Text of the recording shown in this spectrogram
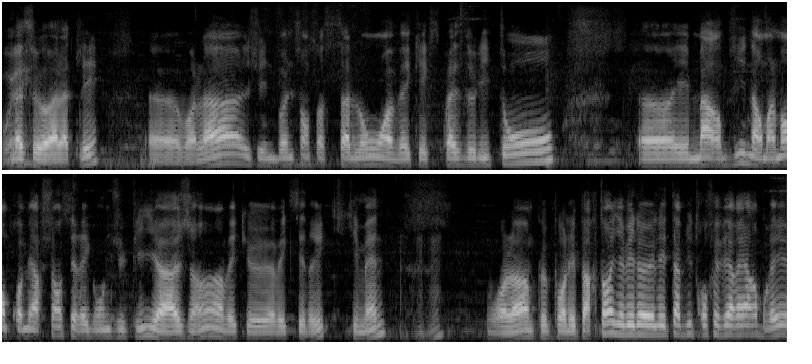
Ouais. Là, c'est à l'attelé. Euh, voilà, j'ai une bonne chance au salon avec Express de Liton. Euh, et mardi, normalement, première chance, c'est Régon de Jupy à Agen avec, euh, avec Cédric qui mène. Mhm. Voilà, un peu pour les partants. Il y avait l'étape du Trophée Vert et Arbré,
